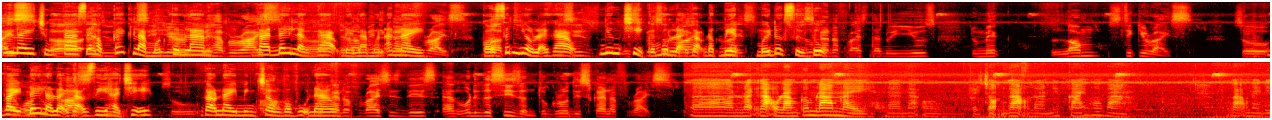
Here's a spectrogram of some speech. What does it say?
Hôm nay chúng ta sẽ học cách làm món cơm lam và đây là gạo để làm món ăn này. Có rất nhiều loại gạo, nhưng chỉ có một loại gạo đặc biệt mới được sử dụng. Vậy đây là loại gạo gì hả chị? Gạo này mình trồng vào vụ nào? À, loại gạo làm cơm lam này là gạo phải chọn gạo là nếp cái hoa vàng gạo này thì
